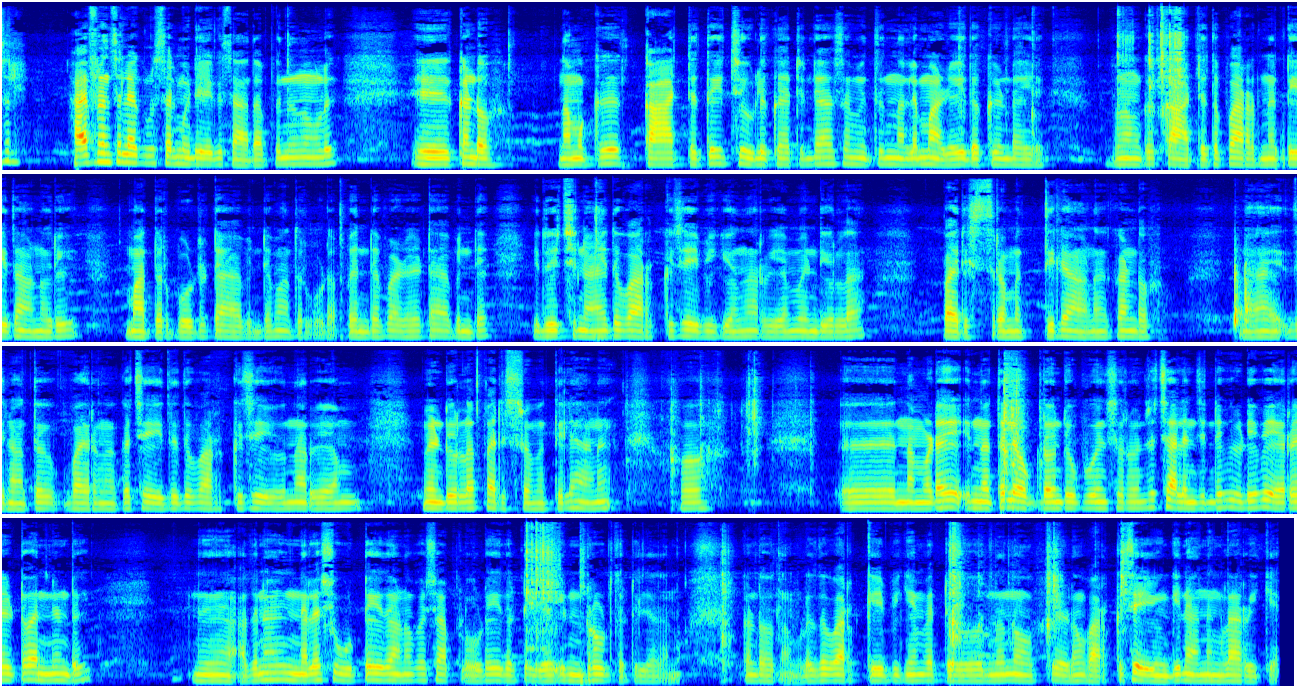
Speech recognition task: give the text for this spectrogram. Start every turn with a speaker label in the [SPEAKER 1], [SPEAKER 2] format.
[SPEAKER 1] Hi friends എല്ലാവർക്കും social മീഡിയയിലേക്ക് സാധാ അപ്പോൾ ഇന്ന് നമ്മൾ കണ്ടോ നമുക്ക് കാറ്റത്ത് ചുഴലിക്കാറ്റിന്റെ ആ സമയത്ത് നല്ല മഴ ഇതൊക്കെ ഉണ്ടായില്ലേ? അപ്പോൾ നമുക്ക് കാറ്റത്ത് പറന്നിട്ട് ഇതാണ് ഒരു മദർ ബോർഡ് ടാബിന്റെ മദർ ബോർഡ് അപ്പോൾ എന്റെ പഴയ ടാബിന്റെ ഇത് വെച്ച് ഞാൻ ഇത് വർക്ക് ചെയ്യിപ്പിക്കുമെന്ന് അറിയാൻ വേണ്ടിയുള്ള പരിശ്രമത്തിലാണ് കണ്ടോ. ഞാൻ ഇതിനകത്ത് വയറിങ്ങൊക്കെ ചെയ്ത് ഇത് വർക്ക് ചെയ്യുമെന്ന് അറിയാൻ വേണ്ടിയുള്ള പരിശ്രമത്തിലാണ്. അപ്പോൾ നമ്മുടെ ഇന്നത്തെ ലോക്ക്ഡൗൺ ടു പോയിന്റ് സീറോന്റെ ചലഞ്ചിന്റെ വീഡിയോ വേറെ ആയിട്ട് വന്നിട്ടുണ്ട്. അത് ഞാൻ ഇന്നലെ ഷൂട്ട് ചെയ്താണ് പക്ഷെ അപ്ലോഡ് ചെയ്തിട്ടില്ല ഇൻട്രോ എടുത്തിട്ടില്ല അതാണ്. കണ്ടോ നമ്മളിത് വർക്ക് ചെയ്യിപ്പിക്കാൻ പറ്റുമോ എന്ന് നോക്കിയാണ് വർക്ക് ചെയ്യുമെങ്കിൽ ഞാൻ നിങ്ങളെ അറിയിക്കാം.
